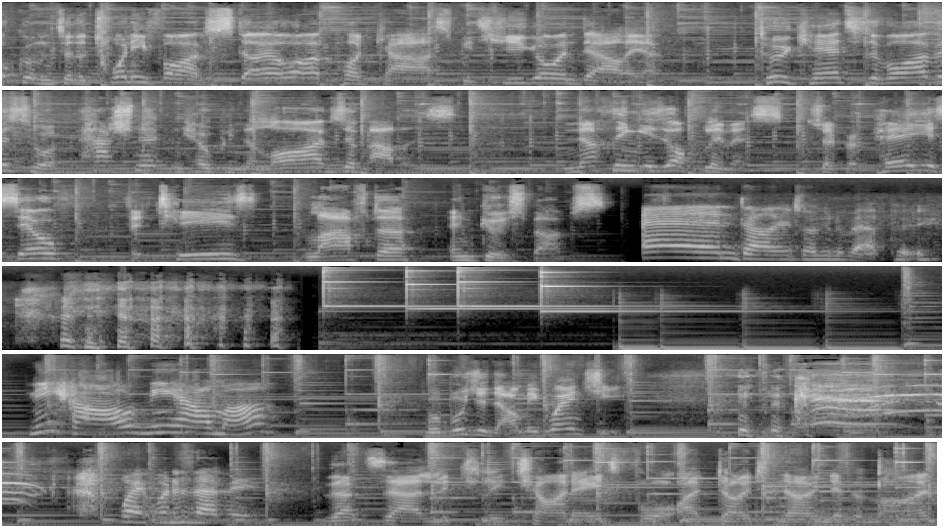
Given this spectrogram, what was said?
Welcome to the 25 Stay Alive podcast with Hugo and Dahlia, two cancer survivors who are passionate in helping the lives of others. Nothing is off limits, so prepare yourself for tears, laughter, and goosebumps. And Dahlia talking about poo. Ni hao, ni hao ma. Wait, what does that mean? That's uh, literally Chinese for I don't know, never mind.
